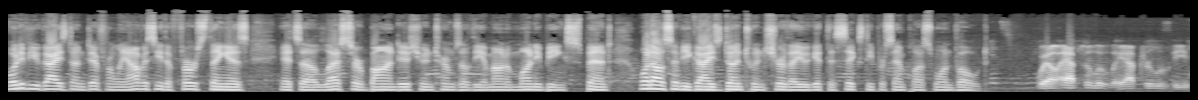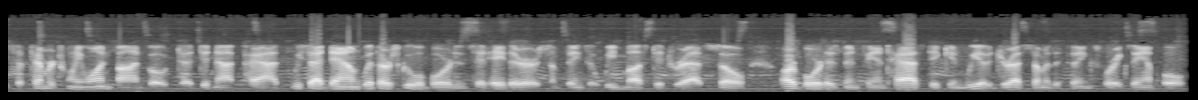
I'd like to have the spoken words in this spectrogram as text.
What have you guys done differently? Obviously, the first thing is it's a lesser bond issue in terms of the amount of money being spent. What else have you guys done to ensure that you get the 60% plus one vote? Well, absolutely. After the September 21 bond vote uh, did not pass, we sat down with our school board and said, hey, there are some things that we must address. So our board has been fantastic and we have addressed some of the things. For example,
